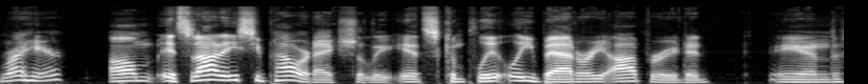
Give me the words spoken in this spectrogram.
right here um, it's not AC powered actually. It's completely battery operated, and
